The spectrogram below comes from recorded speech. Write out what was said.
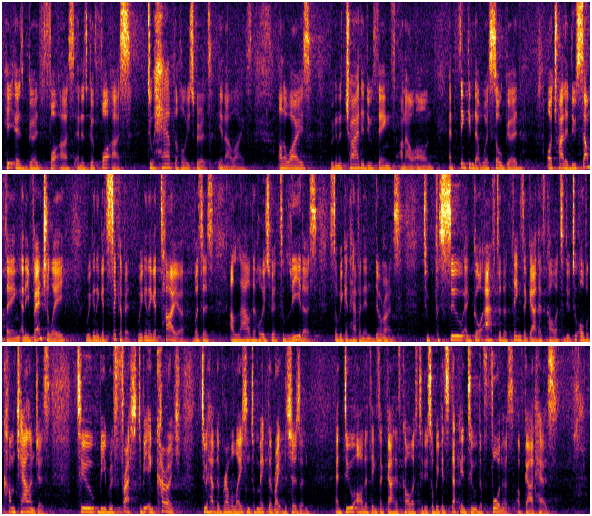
He is good for us, and it's good for us to have the Holy Spirit in our lives. Otherwise, we're going to try to do things on our own and thinking that we're so good, or try to do something, and eventually we're going to get sick of it. We're going to get tired versus allow the Holy Spirit to lead us so we can have an endurance to pursue and go after the things that God has called us to do, to overcome challenges, to be refreshed, to be encouraged, to have the revelation to make the right decision and do all the things that God has called us to do so we can step into the fullness of God has.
